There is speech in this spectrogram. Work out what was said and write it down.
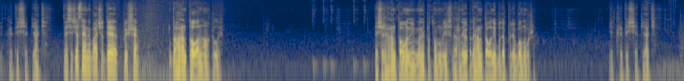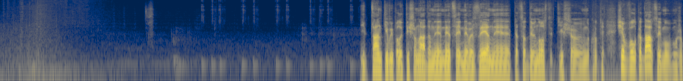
Відкрити ще 5. Якщо чесно, я не бачу, де пише до гарантованого коли. Те ще ж гарантований, в мене потім, якщо даже не випаде, гарантований буде по-любому вже. Відкрити ще 5. І танки випали ті, що надо, не, не цей, не ВЗ, не 590, ті, що ну, круті. Ще б волкодав цей може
